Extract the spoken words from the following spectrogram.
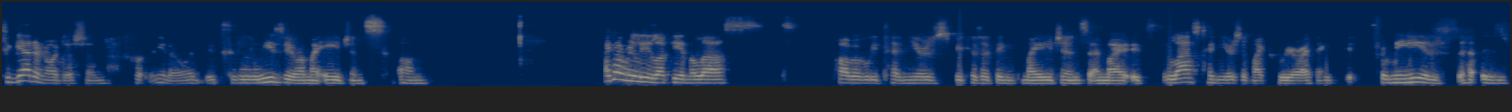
to get an audition. For, you know, it's a little easier on my agents. Um, I got really lucky in the last probably 10 years because I think my agents and my it's the last 10 years of my career I think for me is is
